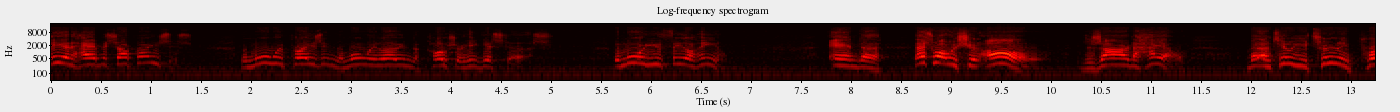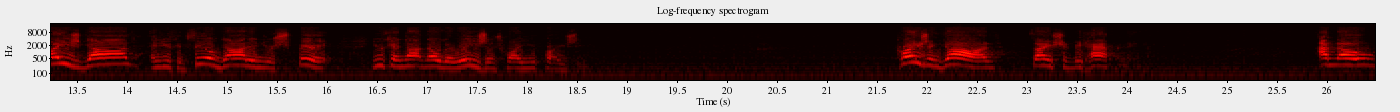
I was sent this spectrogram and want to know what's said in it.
He inhabits our praises. The more we praise Him, the more we love Him, the closer He gets to us. The more you feel Him. And uh, that's what we should all desire to have. But until you truly praise God and you can feel God in your spirit, you cannot know the reasons why you praise Him. Praising God, things should be happening. I know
